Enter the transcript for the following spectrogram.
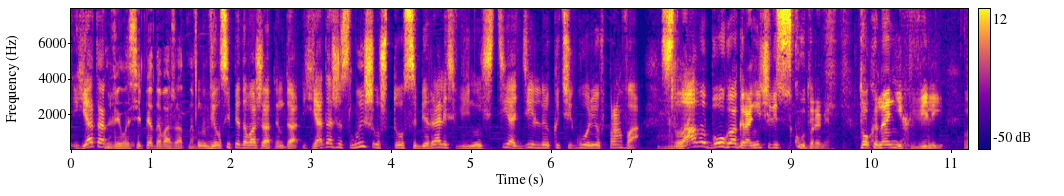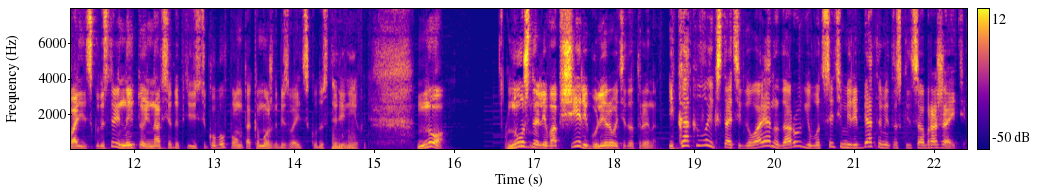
я так Велосипедовожатным. Велосипедовожатым, да. Я даже слышал, что собирались внести отдельную категорию в права. Слава богу, ограничились скутерами. Только на них ввели водительское удостоверение, но и то не на все. До 50 кубов, по-моему, так и можно без водительского удостоверения ехать. Но нужно ли вообще регулировать этот рынок. И как вы, кстати говоря, на дороге вот с этими ребятами, так сказать, соображаете,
